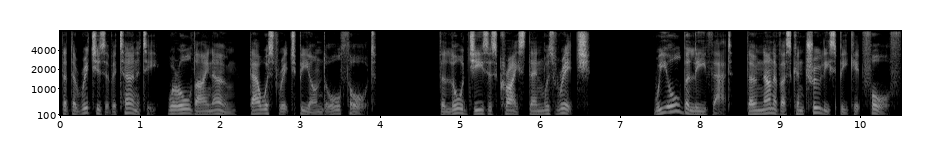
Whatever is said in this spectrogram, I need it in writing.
that the riches of eternity, were all thine own, thou wast rich beyond all thought. The Lord Jesus Christ then was rich. We all believe that, though none of us can truly speak it forth.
